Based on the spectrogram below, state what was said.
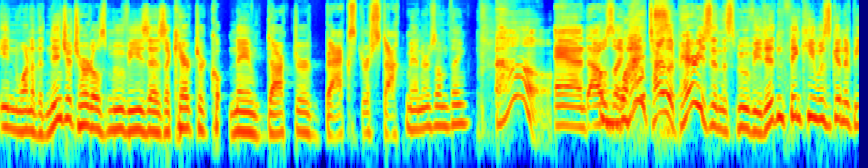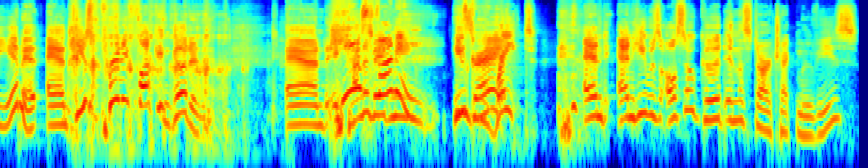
in one of the Ninja Turtles movies as a character co- named Dr. Baxter Stockman or something. oh. And I was like, oh, Tyler Perry's in this movie. Didn't think he was going to be in it. And he's pretty fucking good in it. And it He's kind of made funny. me. He's He's great. great. and and he was also good in the Star Trek movies,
